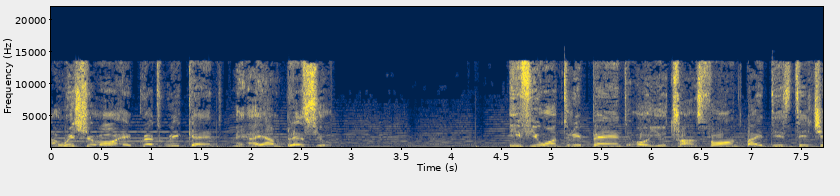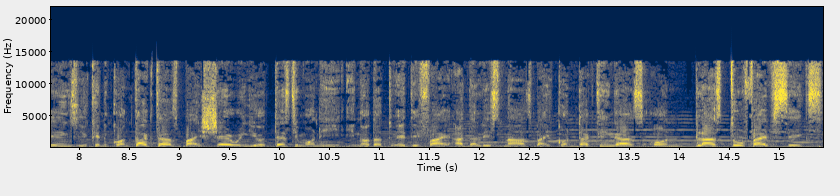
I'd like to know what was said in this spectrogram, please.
I wish you all a great weekend. May I am bless you. If you want to repent or you transformed by these teachings, you can contact us by sharing your testimony in order to edify other listeners by contacting us on plus 256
